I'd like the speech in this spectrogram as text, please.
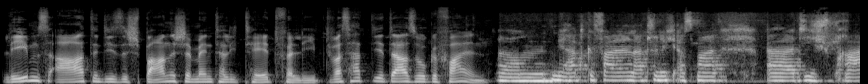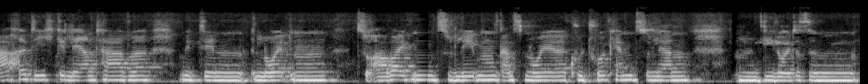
Lebensart, in diese spanische Mentalität verliebt. Was hat dir da so gefallen? Ähm, mir hat gefallen natürlich erstmal äh, die Sprache, die ich gelernt habe, mit den Leuten zu arbeiten, zu leben, ganz neue Kultur kennenzulernen. Ähm, die Leute sind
